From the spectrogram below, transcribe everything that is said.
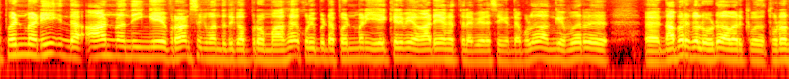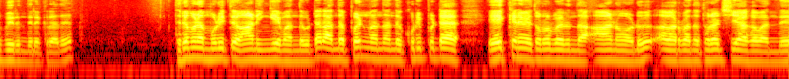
பெண்மணி இந்த ஆண் வந்து இங்கே பிரான்ஸுக்கு வந்ததுக்கு அப்புறமாக குறிப்பிட்ட பெண்மணி ஏற்கனவே ஆடையகத்தில் வேலை செய்கின்ற பொழுது அங்கே வேறு நபர்களோடு அவருக்கு வந்து தொடர்பு இருந்திருக்கிறது. திருமணம் முடித்து ஆண் இங்கே வந்து விட்டார். அந்த பெண் வந்து அந்த குறிப்பிட்ட ஏற்கனவே தொடர்பில் இருந்த ஆணோடு அவர் வந்து தொடர்ச்சியாக வந்து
